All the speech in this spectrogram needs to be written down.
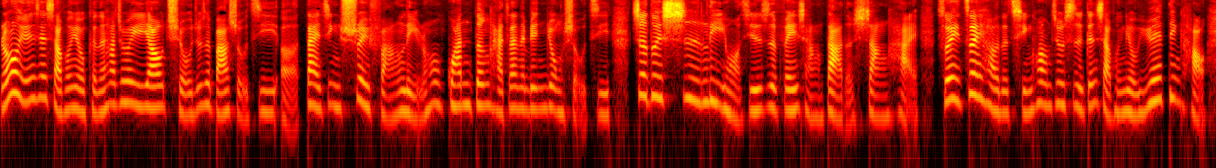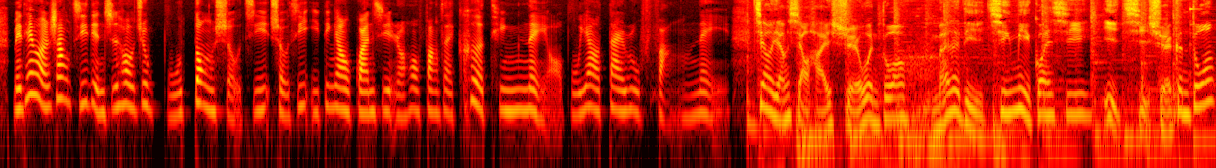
然后有一些小朋友可能他就会要求，就是把手机呃带进睡房里，然后关灯还在那边用手机，这对视力哦其实是非常大的伤害，所以。最好的情况就是跟小朋友约定好，每天晚上几点之后就不动手机，手机一定要关机，然后放在客厅内哦，不要带入房内。教养小孩学问多，Melody 亲密关系一起学更多。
